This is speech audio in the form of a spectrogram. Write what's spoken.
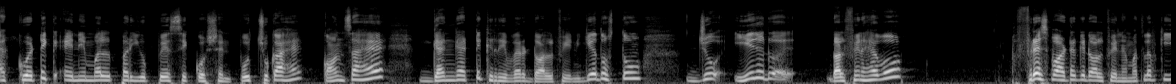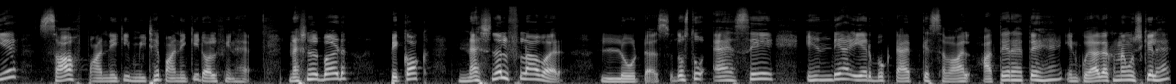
aquatic animal पर यूपीएससी क्वेश्चन पूछ चुका है। कौन सा है? Gangetic river dolphin. ये दोस्तों, जो, ये जो डॉल्फिन है वो फ्रेश वाटर के डॉल्फिन है। मतलब कि ये साफ़ पानी की, मीठे पानी की डॉल्फिन है। National bird peacock, national flower. Lotus. दोस्तों, ऐसे इंडिया एयरबुक टाइप के सवाल आते रहते हैं। इनको याद रखना मुश्किल है।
